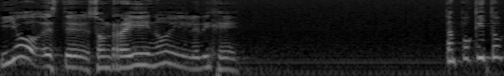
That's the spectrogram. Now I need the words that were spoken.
Y yo este, sonreí, ¿no? Y le dije, ¿tan poquito?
